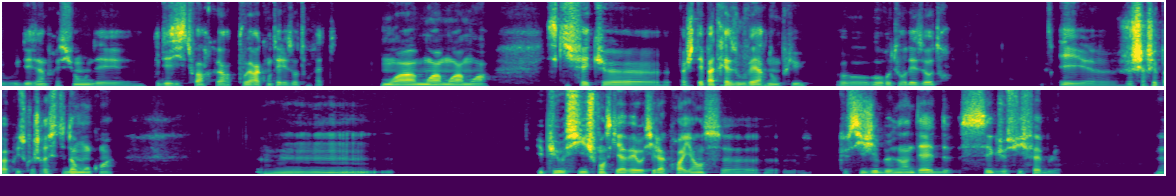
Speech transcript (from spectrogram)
ou des impressions, ou des histoires que pouvaient raconter les autres, en fait. Moi, moi, moi, moi. Ce qui fait que, bah, j'étais pas très ouvert non plus au retour des autres et heu, je cherchais pas plus, quoi, je restais dans mon coin. Mmh et puis aussi, je pense qu'il y avait aussi la croyance, heu, que si j'ai besoin d'aide, c'est que je suis faible. Heu,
